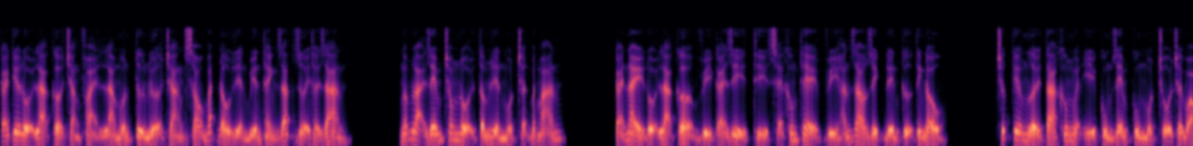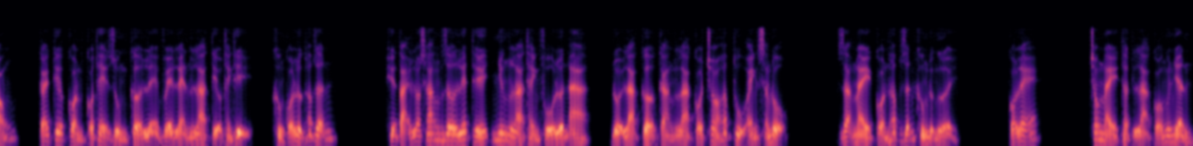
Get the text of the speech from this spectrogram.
cái kia đội lạ cờ chẳng phải là muốn từ nửa chàng sau bắt đầu liền biến thành rác rưởi thời gian. Ngẫm lại dêm trong nội tâm liền một trận bất mãn. Cái này đội lạ cờ vì cái gì thì sẽ không thể vì hắn giao dịch đến cự tinh đâu. Trước kia người ta không nguyện ý cùng dêm cùng một chỗ chơi bóng cái kia còn có thể dùng cờ lệ vệ lẹn là tiểu thành thị không có lực hấp dẫn. Hiện tại los angeles thế nhưng là thành phố lớn a đội lạ cờ càng là có cho hấp thụ ánh sáng độ. Dạng này còn hấp dẫn không được người. Có lẽ trong này thật là có nguyên nhân.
